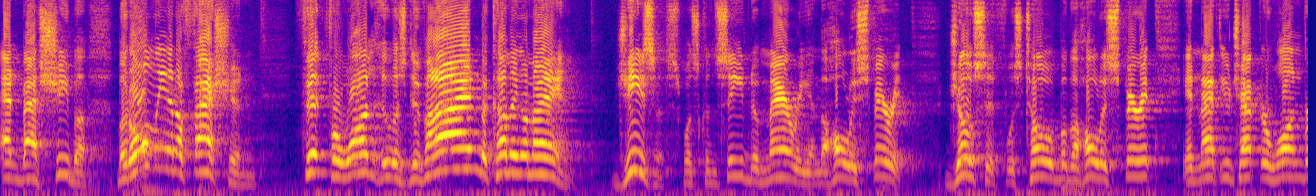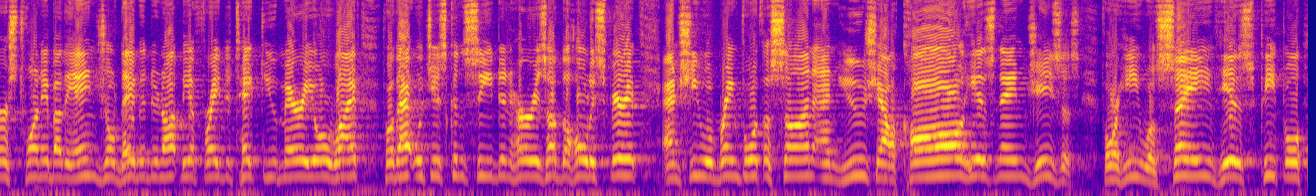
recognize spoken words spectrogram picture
and Bathsheba, but only in a fashion fit for one who was divine becoming a man. Jesus was conceived of Mary and the Holy Spirit. Joseph was told by the Holy Spirit in Matthew chapter 1, verse 20, by the angel, David, do not be afraid to take to you Mary your wife, for that which is conceived in her is of the Holy Spirit, and she will bring forth a son, and you shall call his name Jesus, for he will save his people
